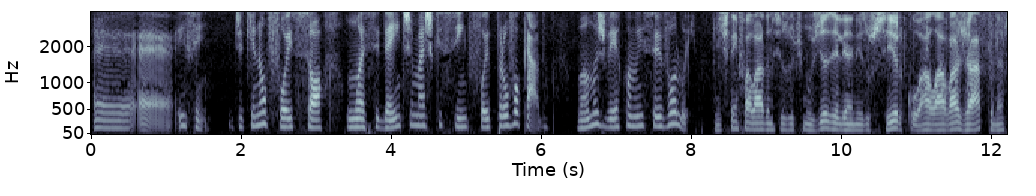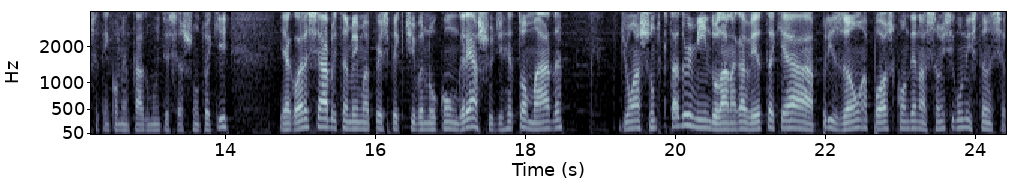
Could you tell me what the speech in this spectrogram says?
é, é, enfim, de que não foi só um acidente, mas que sim foi provocado. Vamos ver como isso evolui. A gente tem falado nesses últimos dias, Eliane, do cerco à Lava Jato, né? Você tem comentado muito esse assunto aqui. E agora se abre também uma perspectiva no Congresso de retomada de um assunto que está dormindo lá na gaveta, que é a prisão após condenação em segunda instância.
